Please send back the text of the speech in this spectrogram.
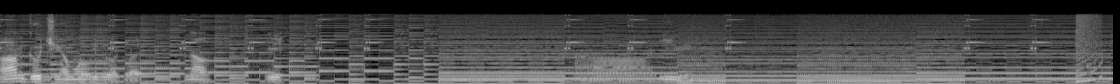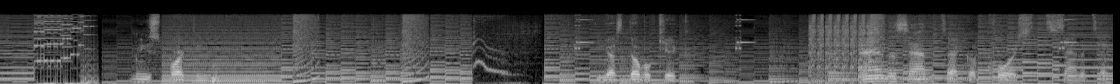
I'm Gucci, I'm gonna leave it like that. No. E. Uh, Eevee. Me Sparking. Got double kick. And the sand attack, of course. Sand attack.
